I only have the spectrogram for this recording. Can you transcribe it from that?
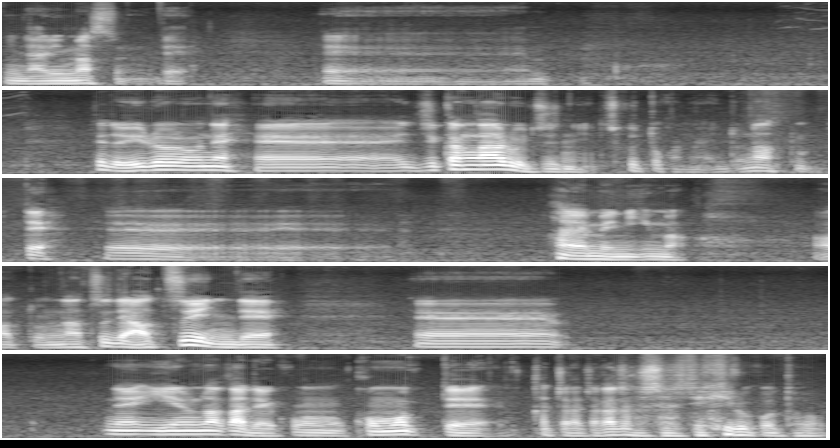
になりますんでえー、けどいろいろね、えー、時間があるうちに作っとかないとなと思って、えー、早めに今あと夏で暑いんで、えー、ね、家の中でこうこもってカチャカチャカチャカチャできること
